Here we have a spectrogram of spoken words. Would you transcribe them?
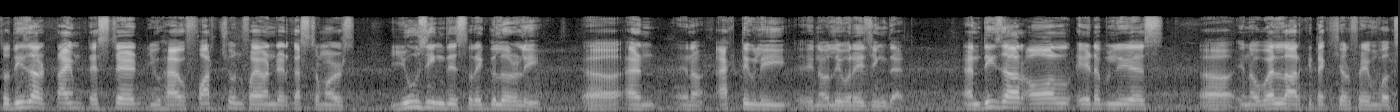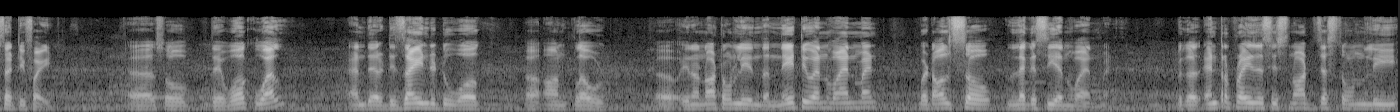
So these are time tested. You have Fortune 500 customers using this regularly uh, and you know, actively you know, leveraging that. And these are all AWS uh, you know, well architecture framework certified. Uh, so they work well and they're designed to work uh, on cloud. Uh, you know, not only in the native environment, but also legacy environment. Because enterprises is not just only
